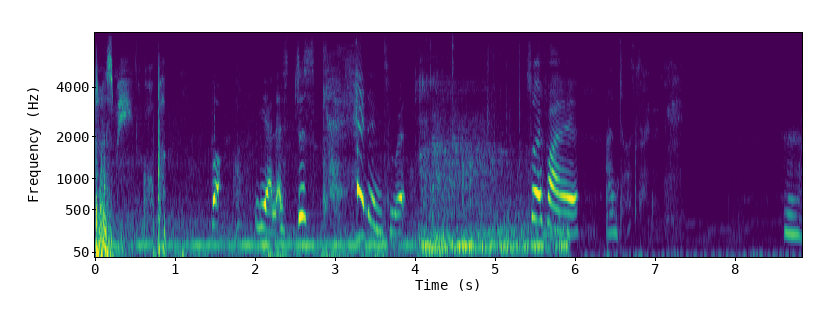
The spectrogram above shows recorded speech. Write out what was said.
That's me. But yeah, let's just head into it. So if I I'm too excited. Uh,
